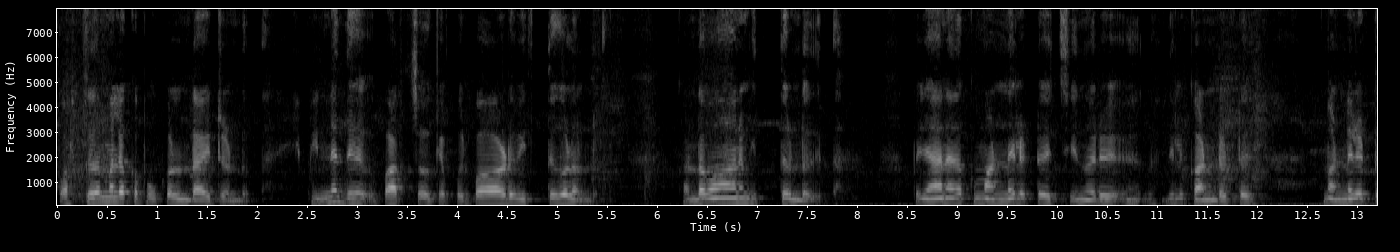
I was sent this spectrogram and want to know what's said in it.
കുറച്ച് തമ്മിലൊക്കെ പൂക്കൾ ഉണ്ടായിട്ടുണ്ട്. പിന്നെ ഇത് പറിച്ച് നോക്കിയപ്പോൾ ഒരുപാട് വിത്തുകളുണ്ട്. കണ്ടമാനം വിത്തുണ്ട് ഇതിൽ. അപ്പം ഞാനതൊക്കെ മണ്ണിലിട്ട് വെച്ച് ഒരു ഇതിൽ കണ്ടിട്ട് മണ്ണിലിട്ട്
